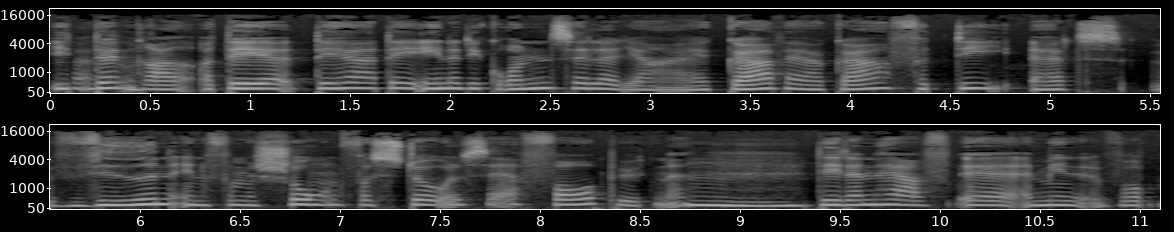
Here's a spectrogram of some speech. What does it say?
I ja. den grad, og det, det her det er en af de grunde til, at jeg gør, hvad jeg gør, fordi at viden, information, forståelse er forebyggende. Mm. Det er den her, øh, min, hvor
